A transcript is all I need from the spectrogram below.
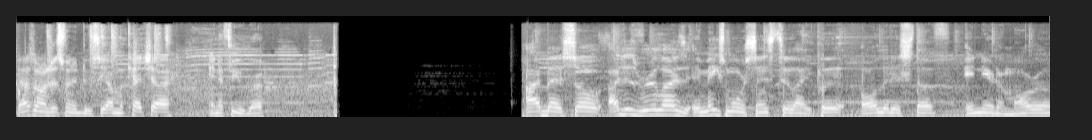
That's what I'm just gonna do. See, I'm gonna catch y'all in a few, bro. I bet. So I just realized it makes more sense to like put all of this stuff in there tomorrow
